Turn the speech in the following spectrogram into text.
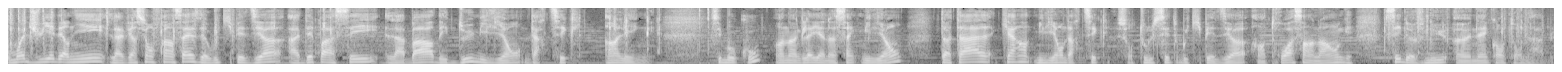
Au mois de juillet dernier, la version française de Wikipédia a dépassé la barre des 2 millions d'articles en ligne. C'est beaucoup. En anglais, il y en a 5 millions. Total, 40 millions d'articles sur tout le site Wikipédia en 300 langues. C'est devenu un incontournable.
